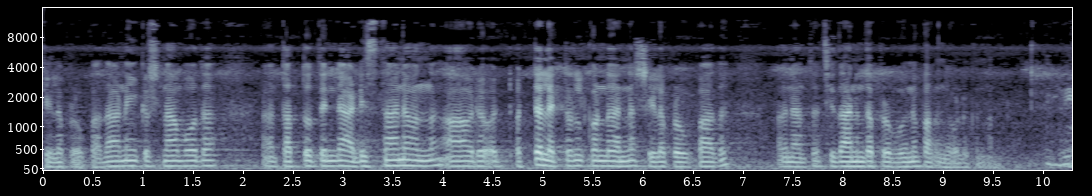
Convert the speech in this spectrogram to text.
ശീലപ്രൂപ്പ് അതാണ് ഈ കൃഷ്ണാബോധ തത്വത്തിന്റെ അടിസ്ഥാനമെന്ന് ആ ഒരു ഒറ്റ- ലെറ്ററിൽ കൊണ്ട് തന്നെ ശീലപ്രഭുപാദ് അതിനകത്ത് ചിദാനന്ദ പ്രഭുവിന് പറഞ്ഞു കൊടുക്കുന്നുണ്ട്.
